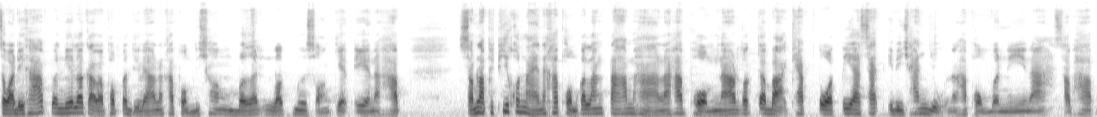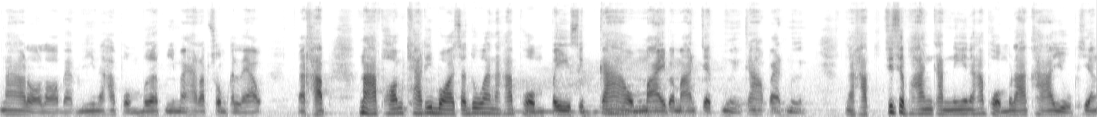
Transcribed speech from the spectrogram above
สวัสดีครับ วันนี้เรากลับมาพบกันอีกแล้วนะครับ ผมที่ช่องเบิร์ดรถมือ2เกียรติเอนะครับสำหรับพี่ๆคนไหนนะครับผมกำลังตามหานะครับผมนะรถกระบะแคปตัวเตี้ย Z Edition อยู่นะครับผมวันนี้นะ สภาพหน้าหล่อๆ แบบนี้นะครับผมเบิร์ดมีมาให้รับชมกันแล้วนะครับมาพร้อมแคทที่บอยซะด้วยนะครับผมปี 19 ไม่ประมาณ 7 9 0 0 0 0นะครับที่สะพานคันนี้นะครับผมราคาอยู่เพียง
